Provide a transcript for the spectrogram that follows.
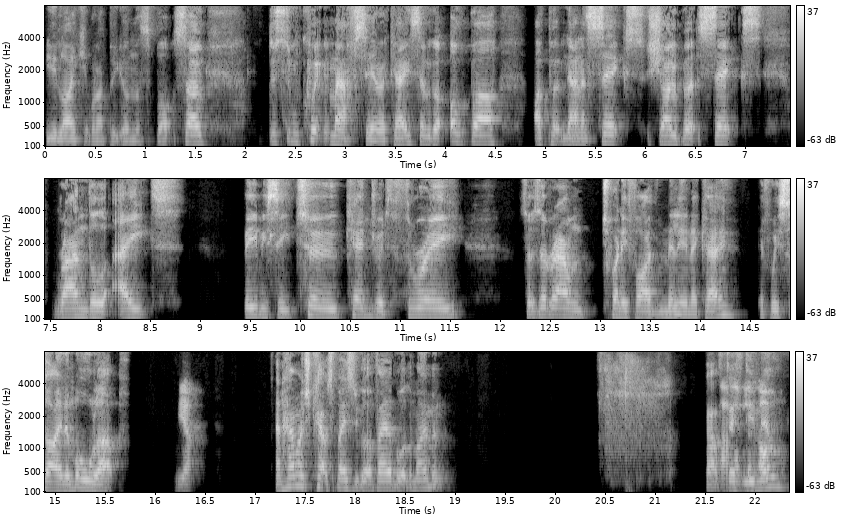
you like it when I put you on the spot. So, just some quick maths here, okay? So we've got Ogbah. I put him down as six. Schobert six. Randall eight. BBC two. Kindred three. So it's around twenty-five million, okay? If we sign them all up. Yeah. And how much cap space have we got available at the moment? About Um, mil.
